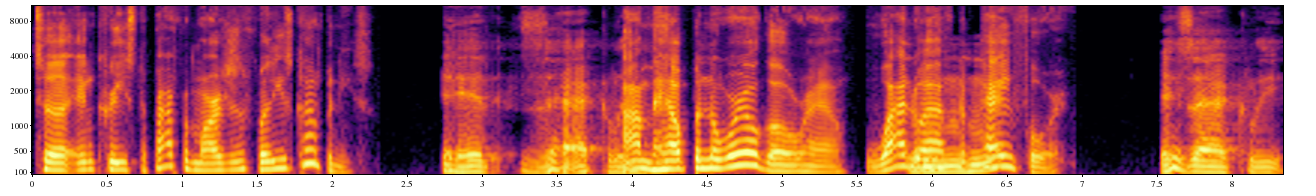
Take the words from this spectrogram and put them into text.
to increase the profit margins for these companies. Exactly. I'm helping the world go around. Why do I have to Mhm. pay for it? exactly.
